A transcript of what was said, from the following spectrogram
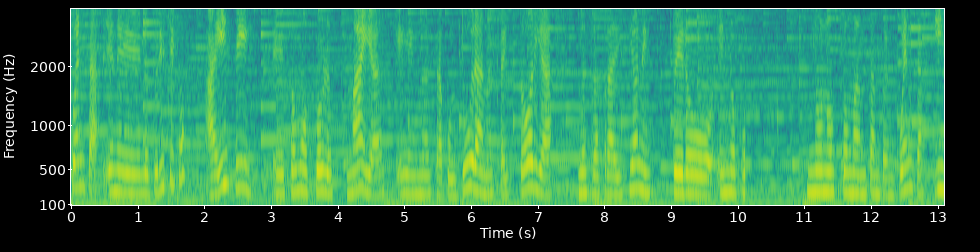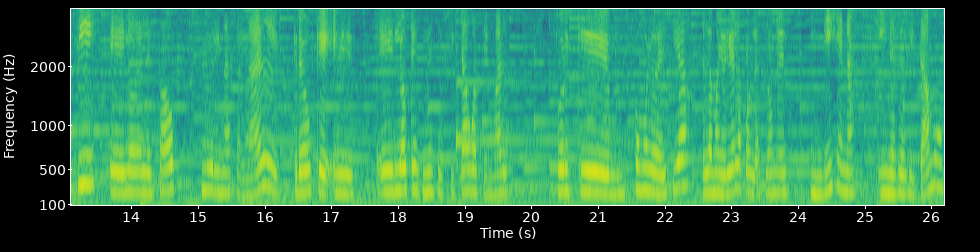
cuenta en lo turístico, ahí sí, eh, somos pueblos mayas, en nuestra cultura, nuestra historia, nuestras tradiciones, pero en lo no nos toman tanto en cuenta. Y sí, eh, lo del Estado plurinacional creo que es lo que necesita Guatemala, porque como lo decía, la mayoría de la población es indígena y necesitamos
